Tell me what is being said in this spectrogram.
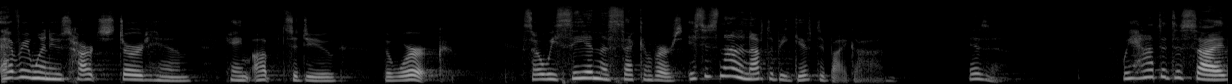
everyone whose heart stirred him came up to do the work. So we see in the second verse, it's just not enough to be gifted by God, is it? We have to decide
